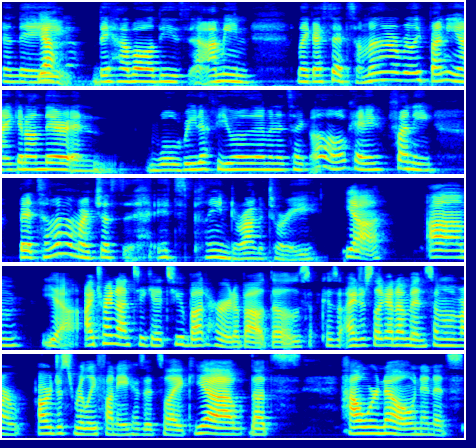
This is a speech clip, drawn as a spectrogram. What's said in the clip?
And they Yeah. they have all these I mean, like I said, some of them are really funny. I get on there and we'll read a few of them and it's like, "Oh, okay, funny." But some of them are just it's plain derogatory. Yeah. Um. Yeah. I try not to get too butthurt about those because I just look at them and some of them are are just really funny because it's like, yeah, that's how we're known and it's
